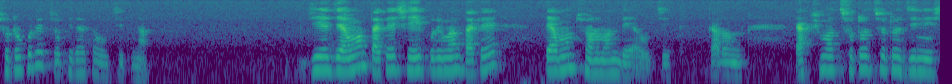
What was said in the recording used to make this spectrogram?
ছোট করে চোখে দেখা উচিত না। যে যেমন তাকে সেই পরিমাণ তাকে তেমন সম্মান দেওয়া উচিত। কারণ একসময় ছোট ছোট জিনিস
